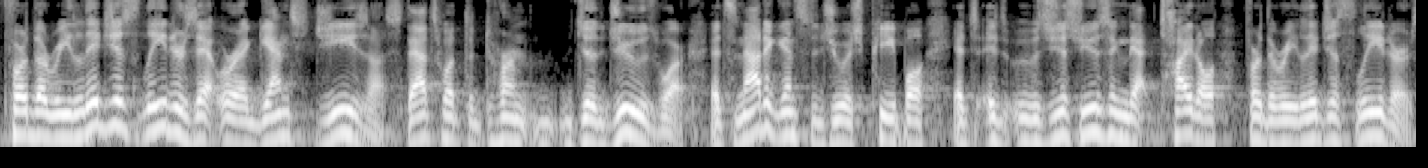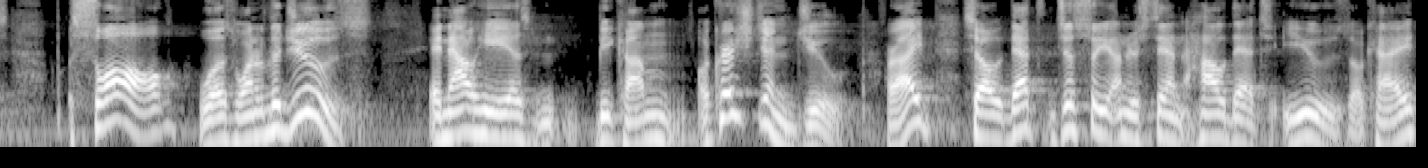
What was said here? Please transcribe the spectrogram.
for the religious leaders that were against Jesus. That's what the term the Jews were. It's not against the Jewish people. It's, it was just using that title for the religious leaders. Saul was one of the Jews, and now he has become a Christian Jew right? So that's just so you understand how that's used, okay?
